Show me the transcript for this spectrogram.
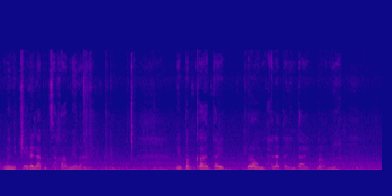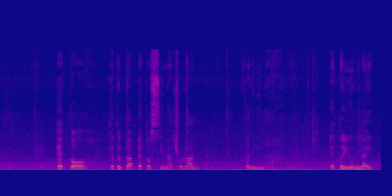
kung hindi siya ilalapit sa camera, may pagka dark brown. Halata yung dark brown niya. Ito, ito, da, ito si natural kanina. Ito yung light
